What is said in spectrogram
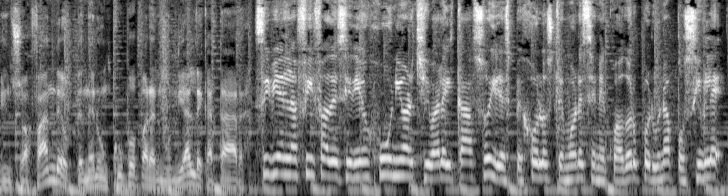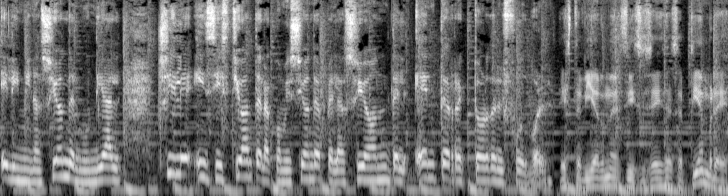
en su afán de obtener un cupo para el Mundial de Qatar. Si bien la FIFA decidió en junio archivar el caso y despejó los temores en Ecuador por una posible eliminación del Mundial, Chile insistió ante la Comisión de Apelación del ente rector del fútbol. Este viernes 16 de septiembre,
